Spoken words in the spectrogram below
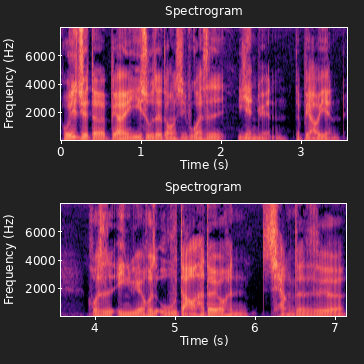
我就觉得表演艺术这个东西，不管是演员的表演，或是音乐，或是舞蹈，它都有很强的这个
